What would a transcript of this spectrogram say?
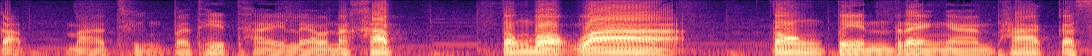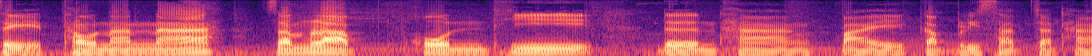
กลับมาถึงประเทศไทยแล้วนะครับ ต้องบอกว่าต้องเป็นแรงงานภาคเกษตรเท่านั้นนะสำหรับ คนที่เดินทางไปกับบริษัทจัดหา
